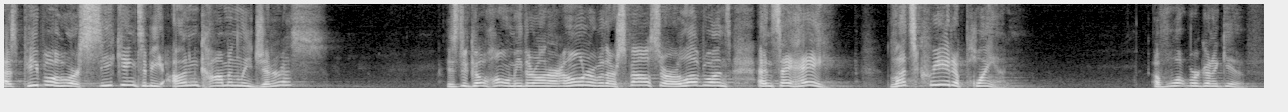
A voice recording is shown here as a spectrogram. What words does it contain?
as people who are seeking to be uncommonly generous is to go home either on our own or with our spouse or our loved ones and say, hey, let's create a plan of what we're going to give.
